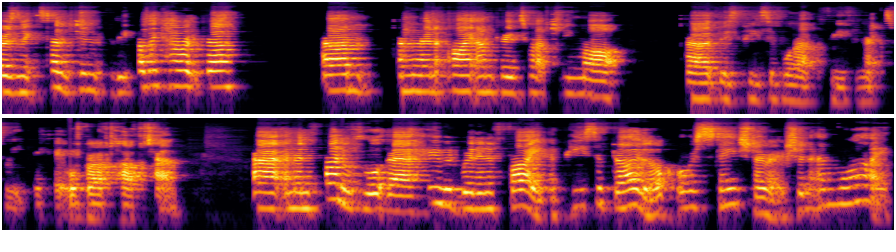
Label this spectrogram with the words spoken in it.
there's an extension for the other character, um, and then I am going to actually mark uh, this piece of work for you for next week, okay, or for after half term. Uh, and then final thought there, who would win in a fight, a piece of dialogue or a stage direction, and why?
